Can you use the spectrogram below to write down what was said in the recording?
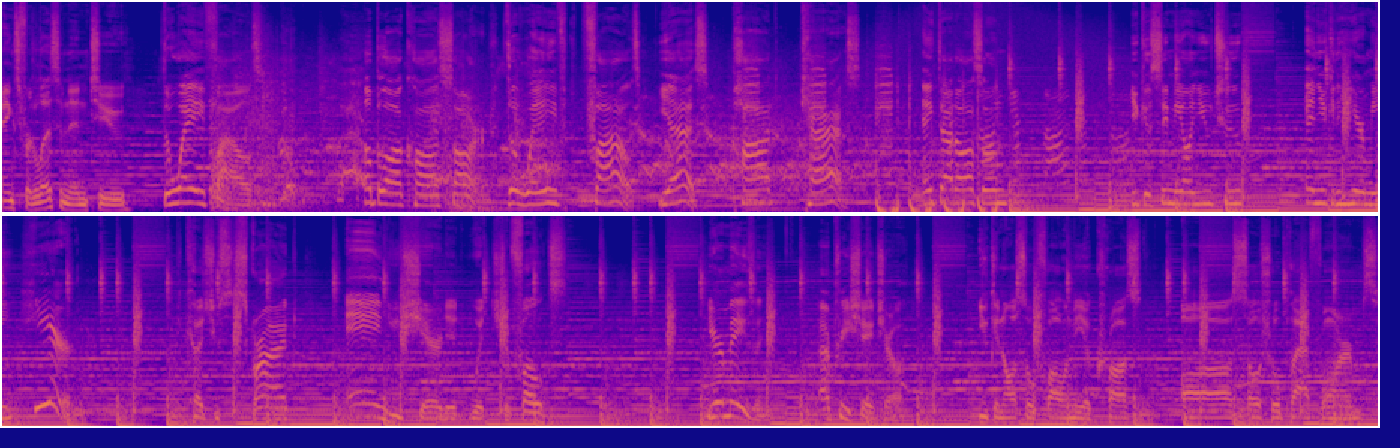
Thanks for listening to The Wav Files, a blog called SAR. The Wav Files. Yes, podcast. Ain't that awesome? You can see me on YouTube and you can hear me here because you subscribed and you shared it with your folks. You're amazing. I appreciate y'all. You can also follow me across all social platforms.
